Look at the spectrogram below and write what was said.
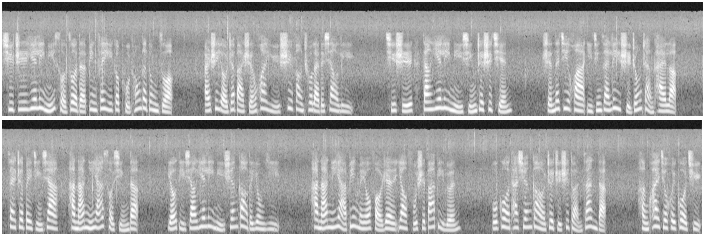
须知耶利米所做的并非一个普通的动作，而是有着把神话语释放出来的效力。其实，当耶利米行这事前，神的计划已经在历史中展开了。在这背景下，哈拿尼亚所行的，有抵消耶利米宣告的用意。哈拿尼亚并没有否认要服侍巴比伦，不过他宣告这只是短暂的，很快就会过去。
